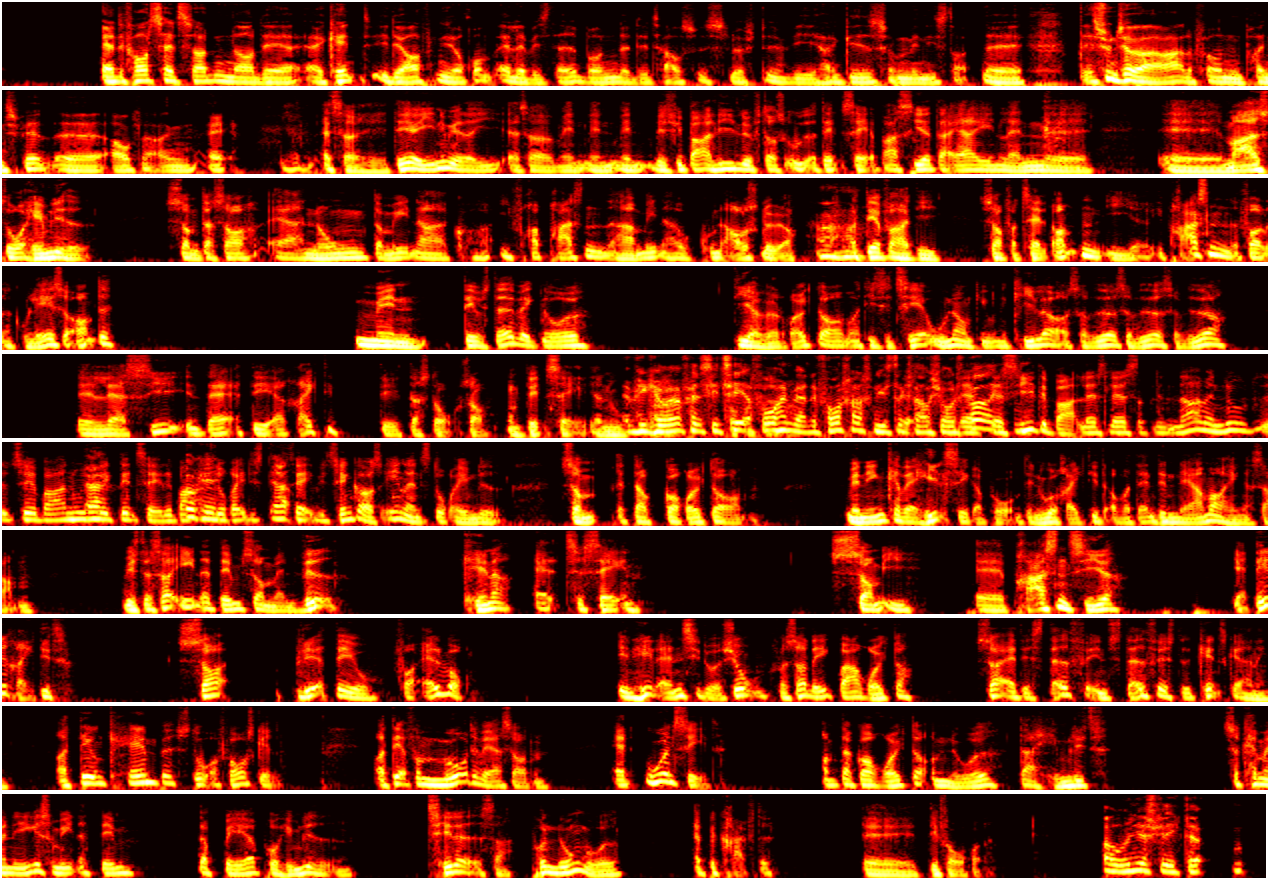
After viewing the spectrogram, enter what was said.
er det fortsat sådan, når det er kendt i det offentlige rum, eller er vi stadig bundet af det tavshedsløfte, vi har givet som minister? Øh, det synes jeg var rart at få en principiel øh, afklaring af. Ja, altså, øh, det er jeg enig med dig i, altså, men, men, men hvis vi bare lige løfter os ud af den sag og bare siger, at der er en eller anden øh, øh, meget stor hemmelighed, som der så er nogen, der mener, i fra pressen har mener har kunnet afsløre. Aha. Og derfor har de så fortalt om den i, øh, i pressen, og folk har kunne læse om det. Men det er jo stadigvæk noget, de har hørt rygter om, og de citerer unavngivende kilder osv. osv. osv. Lad os sige endda, at det er rigtigt, det der står så om den sag, jeg nu... Vi kan i hvert fald citere forhenværende forsvarsminister Claus Hjort Lad, lad os Frederiksen. sige det bare. Lad os, lad os, nej, men nu jeg bare, nu er det Ja. ikke den sag. Det er bare Okay. en teoretisk Ja. sag. Vi tænker os en eller anden stor hemmelighed, som der går rygter om. Men ingen kan være helt sikker på, om det nu er rigtigt, og hvordan det nærmere hænger sammen. Hvis der så er en af dem, som man ved, kender alt til sagen, som i øh, pressen siger, ja, det er rigtigt, så bliver det jo for alvor en helt anden situation, for så er det ikke bare rygter, så er det stadf- en stadfæstet kendskærning. Og det er jo en kæmpe stor forskel. Og derfor må det være sådan, at uanset om der går rygter om noget, der er hemmeligt, så kan man ikke som en af dem, der bærer på hemmeligheden, tillade sig på nogen måde at bekræfte øh, det forhold. Og uden jeg skal lægge dig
